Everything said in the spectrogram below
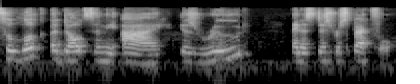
to look adults in the eye is rude and it's disrespectful.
